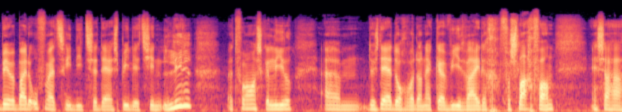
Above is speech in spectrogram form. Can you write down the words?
we bij de oefenwedstrijd die ze daar spelen in Lille, het Franse Lille. Um, dus daar doen we dan ook wie het weinig verslag van. En zo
